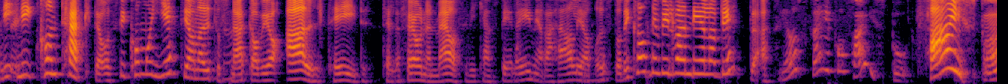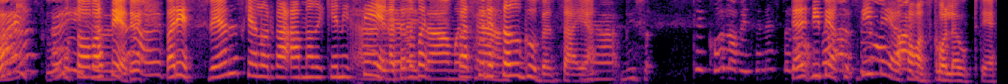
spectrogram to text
ni, ni kontaktar oss. Vi kommer jättegärna ut och snacka och vi har alltid telefonen med oss så vi kan spela in era härliga röster. Det är klart ni vill vara en del av detta. Jag skrev på Facebook. Facebook! Facebook. Hur stavas det? Ja. det? Var det svenska eller det var amerikaniserat? Ja, det eller vad, vad skulle surgubben säga? Ja, vi det kollar vi till nästa Det, gång. vi ber, vi ber Hans kolla upp det.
